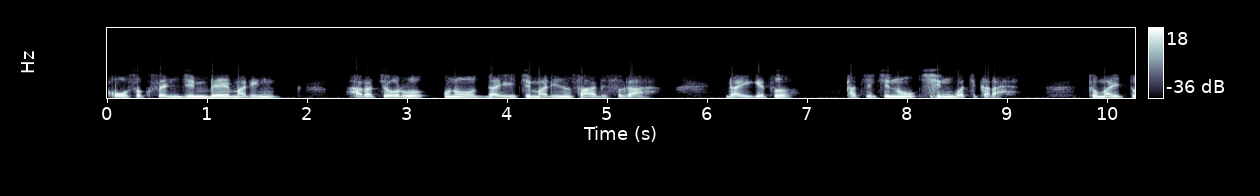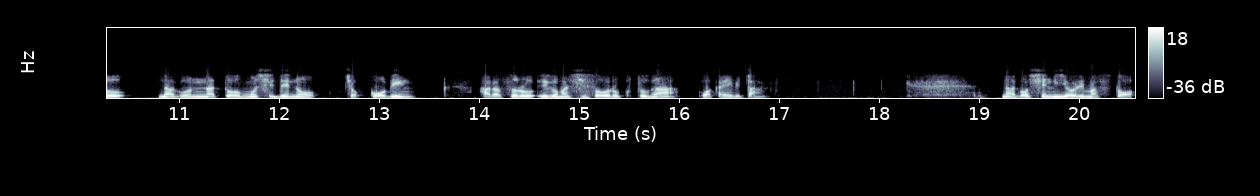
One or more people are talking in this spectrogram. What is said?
高速船ジンベイマリン原町ルこの第一マリンサービスが来月立ち地の新和地からトマイとナグンナとムシデの直行便原するイグマシソウルクトが若いびたん名護市によりますと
